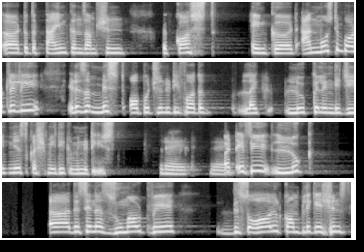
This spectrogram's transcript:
uh, to the time consumption the cost incurred and most importantly it is a missed opportunity for the like local indigenous kashmiri communities right, right. But if we look uh, this in a zoom out way, this all complications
